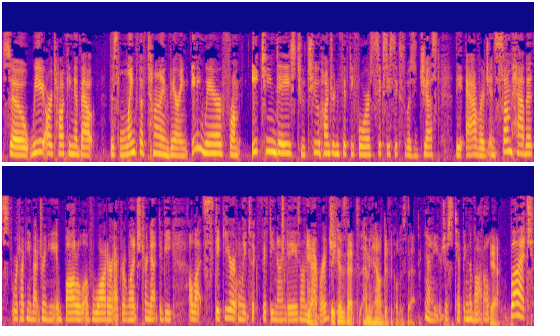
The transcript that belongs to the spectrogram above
So we are talking about this length of time varying anywhere from 18 days to 254. 66 was just the average. And some habits, we're talking about drinking a bottle of water after lunch, turned out to be a lot stickier. It only took 59 days on yeah, average. Because that's, I mean, how difficult is that? Yeah, you're just tipping the bottle. Yeah. But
